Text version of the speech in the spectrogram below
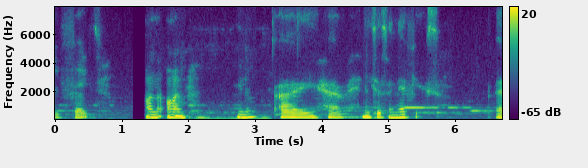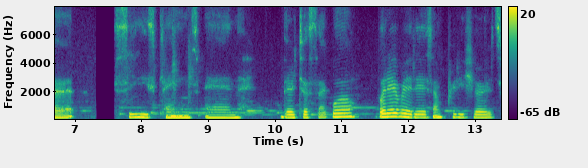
effect on the arm. You know, I have nieces and nephews that see these planes and they're just like, well, whatever it is, I'm pretty sure it's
